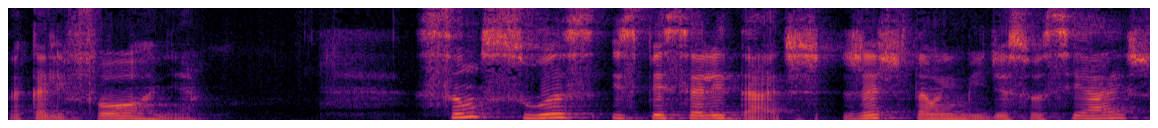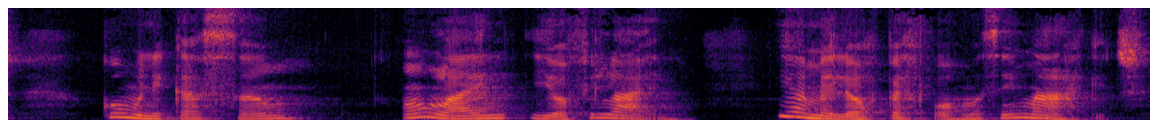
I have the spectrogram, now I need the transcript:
na Califórnia? São suas especialidades: gestão em mídias sociais, comunicação online e offline e a melhor performance em marketing.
